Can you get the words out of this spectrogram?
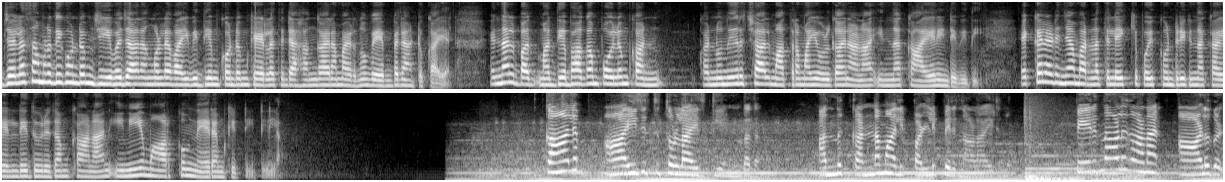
ജലസമൃദ്ധി കൊണ്ടും ജീവജാലങ്ങളുടെ വൈവിധ്യം കൊണ്ടും കേരളത്തിന്റെ അഹങ്കാരമായിരുന്നു വേമ്പനാട്ടുകായൽ. എന്നാൽ മധ്യഭാഗം പോലും കണ്ണുനീർച്ചാൽ മാത്രമായി ഒഴുകാനാണ് ഇന്ന് കായലിന്റെ വിധി. എക്കലടിഞ്ഞ മരണത്തിലേക്ക് പോയിക്കൊണ്ടിരിക്കുന്ന കായലിന്റെ ദുരിതം കാണാൻ ഇനിയും ആർക്കും നേരം കിട്ടിയിട്ടില്ല. കാലം ആയിരത്തി തൊള്ളായിരത്തി എൺപത് അന്ന് കണ്ണമാലി പള്ളിപ്പെരുന്നാളായിരുന്നു. പെരുന്നാൾ കാണാൻ ആളുകൾ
